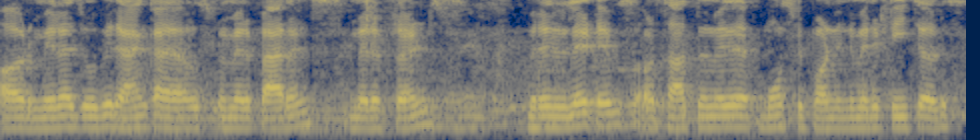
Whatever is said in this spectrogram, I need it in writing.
और मेरा जो भी रैंक आया उसमें मेरे पेरेंट्स मेरे फ्रेंड्स मेरे रिलेटिव्स और साथ में मेरे मोस्ट इंपॉर्टेंट मेरे टीचर्स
